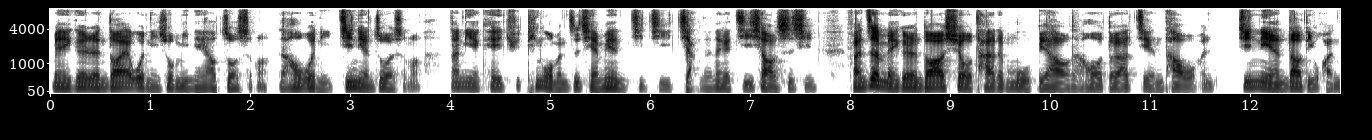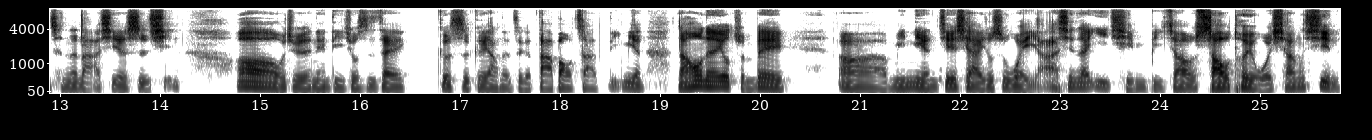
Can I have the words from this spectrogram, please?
每个人都在问你说明年要做什么，然后问你今年做了什么。那你也可以去听我们之前面几集讲的那个绩效的事情。反正每个人都要秀他的目标，然后都要检讨我们今年到底完成了哪些事情。哦，我觉得年底就是在各式各样的这个大爆炸里面，然后呢又准备。啊，明年接下来就是尾牙。现在疫情比较稍退，我相信，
